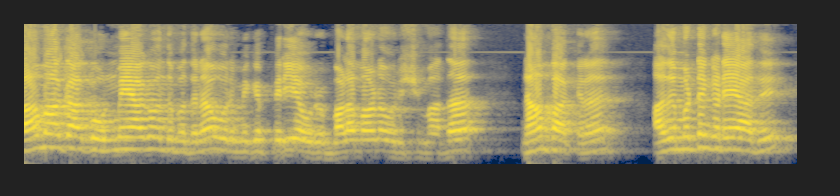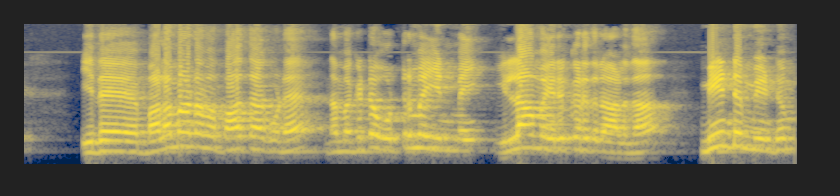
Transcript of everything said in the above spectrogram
பாமகவுக்கு உண்மையாக வந்து பார்த்தீங்கன்னா ஒரு மிகப்பெரிய ஒரு பலமான ஒரு விஷயமா தான் நான் பார்க்கிறேன். அது மட்டும் கிடையாது இது பலமா நம்ம பார்த்தா கூட நம்ம கிட்ட ஒற்றுமையின்மை இல்லாம இருக்கிறதுனாலதான் மீண்டும் மீண்டும்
